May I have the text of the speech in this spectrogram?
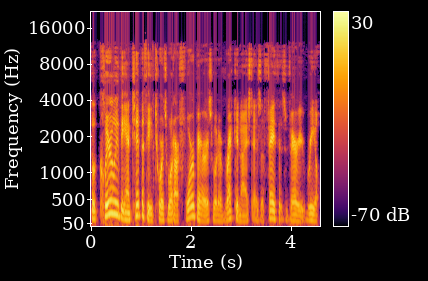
But clearly, the antipathy towards what our forebears would have recognized as a faith is very real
